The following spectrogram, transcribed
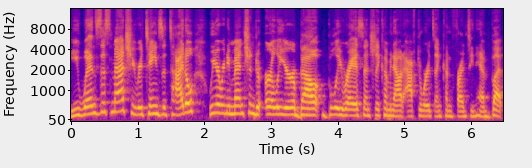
he wins this match. He retains the title. We already mentioned earlier about Bully Ray essentially coming out afterwards and confronting him. But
